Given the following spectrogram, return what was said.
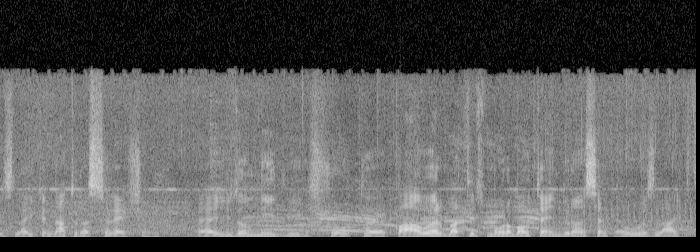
it's like a natural selection. Uh, you don't need big short uh, power, but it's more about endurance and I always liked.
